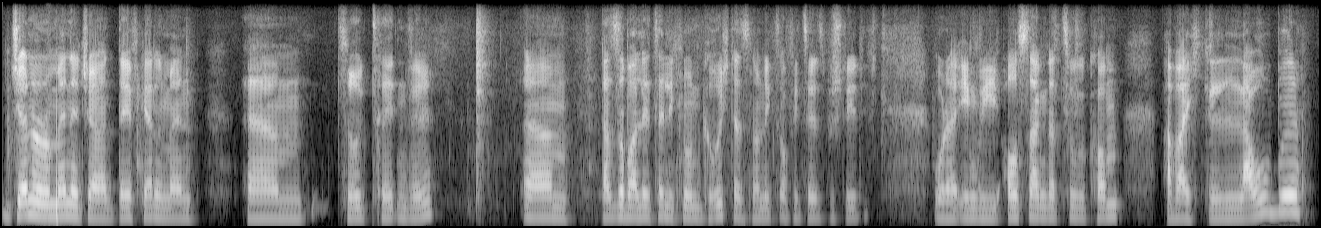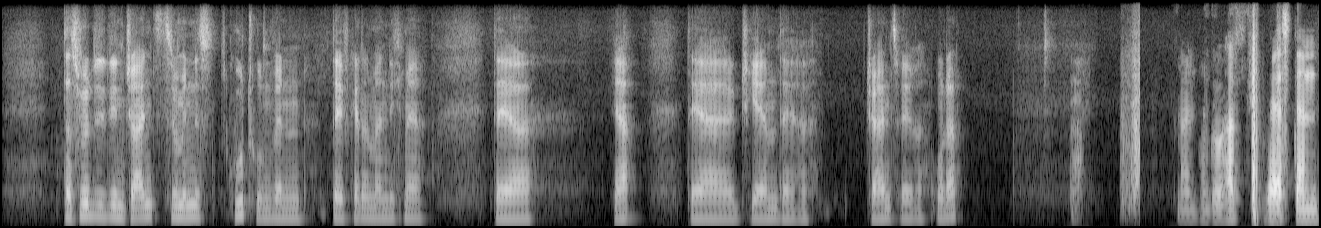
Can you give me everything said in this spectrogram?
General Manager Dave Gettleman ähm, zurücktreten will. Ähm, das ist aber letztendlich nur ein Gerücht, das ist noch nichts Offizielles bestätigt oder irgendwie Aussagen dazu gekommen. Aber ich glaube, das würde den Giants zumindest gut tun, wenn Dave Gettleman nicht mehr der, ja, der GM der Giants wäre, oder? Nein, du hast, wer ist denn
